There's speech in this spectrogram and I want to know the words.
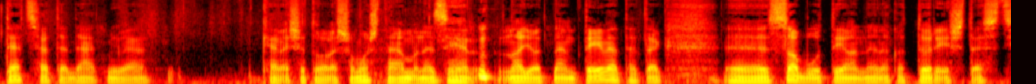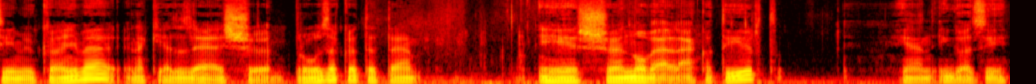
tetszett de hát mivel keveset olvasom mostában, ezért nagyot nem tévedhetek. Szabó T. Annának a Töréstesz című könyve, neki ez az első prózakötete, és novellákat írt, ilyen igazi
